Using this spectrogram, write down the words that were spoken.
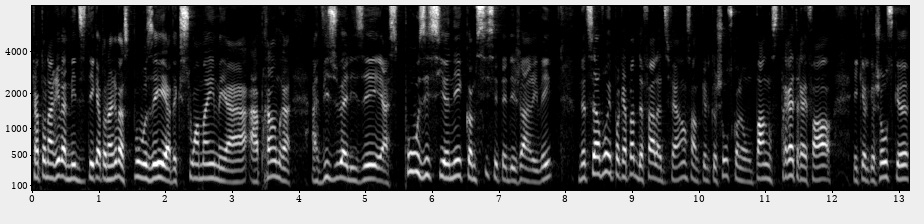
quand on arrive à méditer, quand on arrive à se poser avec soi-même et à, apprendre à, visualiser et à se positionner comme si c'était déjà arrivé, notre cerveau n'est pas capable de faire la différence entre quelque chose que l'on pense très très fort et quelque chose qu'on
